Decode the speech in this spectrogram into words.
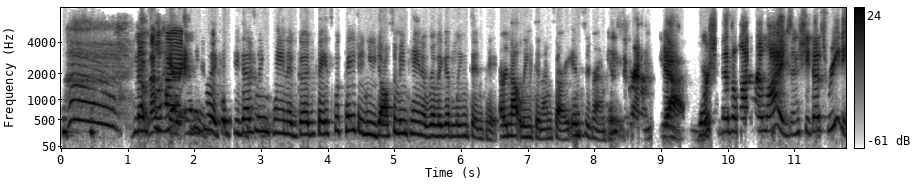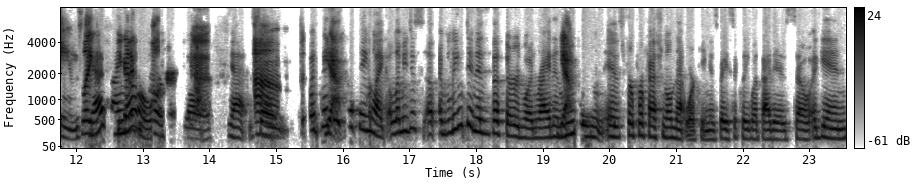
no, well, here and good because she does maintain a good Facebook page, and you also maintain a really good LinkedIn page, or not LinkedIn. I'm sorry, Instagram page. Instagram, yeah, yeah. where she does a lot of her lives and she does readings. Like, yes, I you gotta know. follow her. Yeah, yeah. So, um, but this yeah. is the thing. Like, let me just. Uh, uh LinkedIn is the third one, right? And yeah. LinkedIn is for professional networking. Is basically what that is. So again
